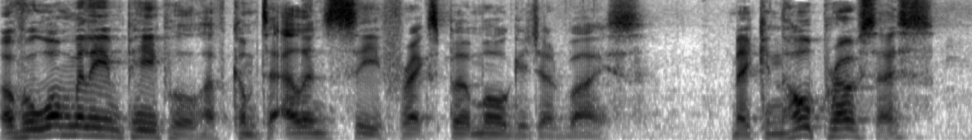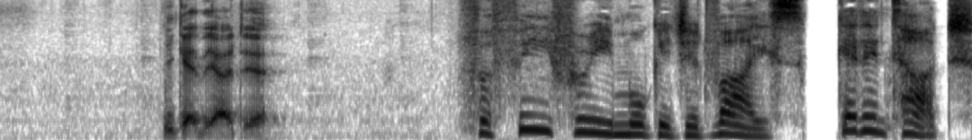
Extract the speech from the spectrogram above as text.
Over one million people have come to L&C for expert mortgage advice. Making the whole process, you get the idea. For fee-free mortgage advice, get in touch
